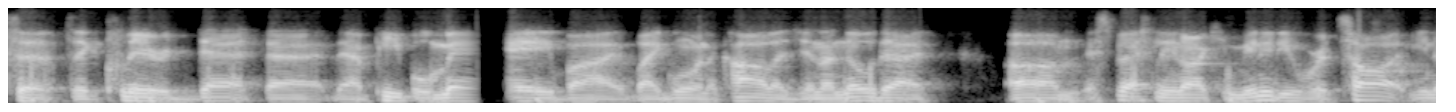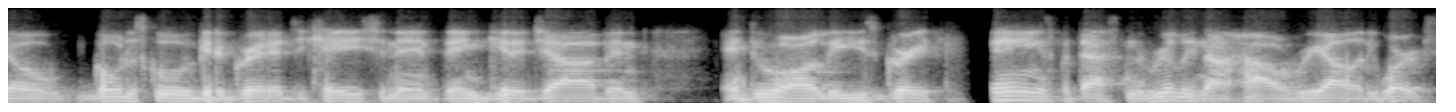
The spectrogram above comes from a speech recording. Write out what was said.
to to clear debt that that people made by by going to college. And I know that. Um, especially in our community, we're taught, you know, go to school, get a great education, and then get a job and and do all these great things, but that's really not how reality works.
